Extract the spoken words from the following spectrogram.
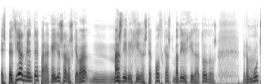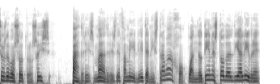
Especialmente para aquellos a los que va mm, más dirigido este podcast, va dirigido a todos, pero muchos de vosotros sois padres, madres de familia y tenéis trabajo. Cuando tienes todo el día libre,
